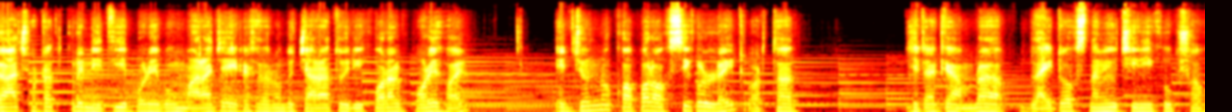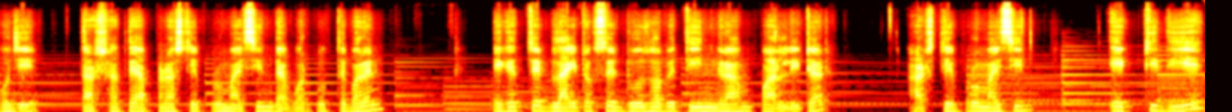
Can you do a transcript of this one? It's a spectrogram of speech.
গাছ হঠাৎ করে নেতিয়ে পড়ে এবং মারা যায়, এটা সাধারণত চারা তৈরি করার পরে হয়। এর জন্য কপার অক্সিক্লোরাইড অর্থাৎ যেটাকে আমরা ব্লাইটক্স নামেও চিনি খুব সহজে, তার সাথে আপনারা স্টেপ্রোমাইসিন ব্যবহার করতে পারেন। এক্ষেত্রে ব্লাইটক্সের ডোজ হবে তিন গ্রাম পার লিটার আর স্টেপ্রোমাইসিন একটি দিয়ে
